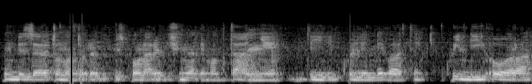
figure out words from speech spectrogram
un deserto non dovrebbe più spawnare vicino alle montagne di quelle innevate. Quindi ora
